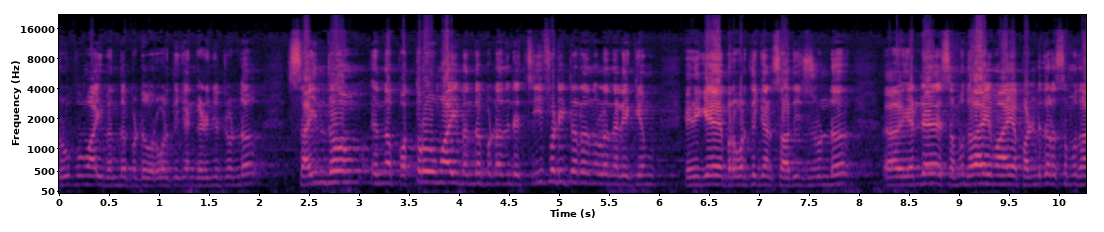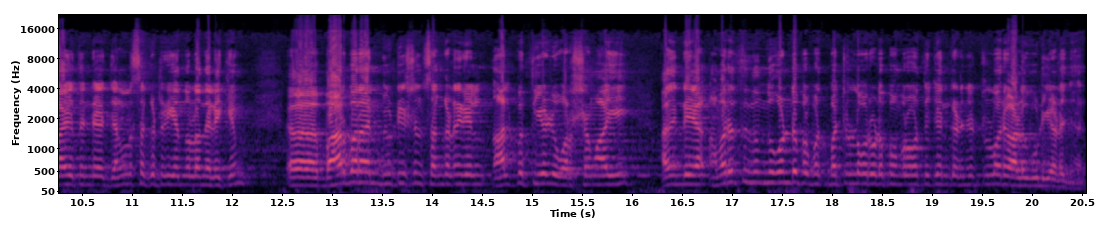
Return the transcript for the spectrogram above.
ട്രൂപ്പുമായി ബന്ധപ്പെട്ട് പ്രവർത്തിക്കാൻ കഴിഞ്ഞിട്ടുണ്ട്. സൈന്ധവം എന്ന പത്രവുമായി ബന്ധപ്പെട്ട് അതിന്റെ ചീഫ് എഡിറ്റർ എന്നുള്ള നിലയ്ക്കും എനിക്ക് പ്രവർത്തിക്കാൻ സാധിച്ചിട്ടുണ്ട്. എന്റെ സമുദായമായ പണ്ഡിതർ സമുദായത്തിന്റെ ജനറൽ സെക്രട്ടറി എന്നുള്ള നിലയ്ക്കും ബാർബർ ആൻഡ് ബ്യൂട്ടീഷ്യൻ സംഘടനയിൽ നാൽപ്പത്തിയേഴ് വർഷമായി അതിന്റെ അമരത്തിൽ നിന്നുകൊണ്ട് മറ്റുള്ളവരോടൊപ്പം പ്രവർത്തിക്കാൻ കഴിഞ്ഞിട്ടുള്ള ഒരാൾ കൂടിയാണ് ഞാൻ.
